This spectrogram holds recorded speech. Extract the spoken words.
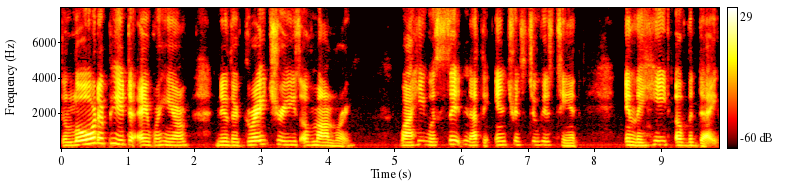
The Lord appeared to Abraham near the great trees of Mamre, while he was sitting at the entrance to his tent in the heat of the day.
